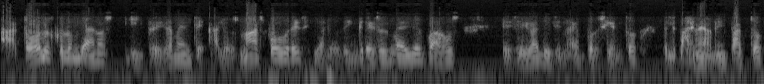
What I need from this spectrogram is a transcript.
a todos los colombianos y precisamente a los más pobres y a los de ingresos medios bajos, ese IVA del 19% pues, les va a generar un impacto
